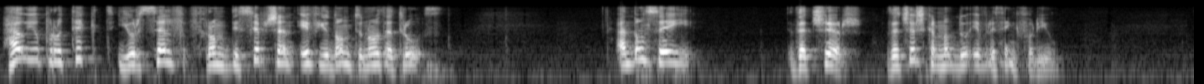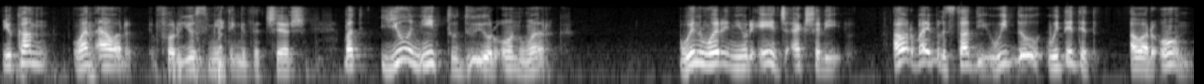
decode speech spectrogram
How you protect yourself from deception if you don't know the truth. And don't say the church. The church cannot do everything for you. You come one hour for youth meeting at the church, but you need to do your own work. When we're in your age, actually, our Bible study, we do we did it our own.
